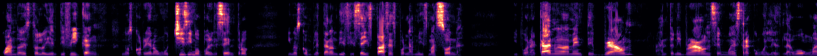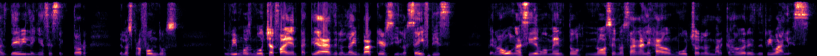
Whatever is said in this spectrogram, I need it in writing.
cuando esto lo identifican. Nos corrieron muchísimo por el centro y nos completaron 16 pases por la misma zona. Y por acá nuevamente Brown, Anthony Brown se muestra como el eslabón más débil en ese sector de los profundos. Tuvimos mucha falla en tacleadas de los linebackers y los safeties, pero aún así de momento no se nos han alejado mucho los marcadores de rivales,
